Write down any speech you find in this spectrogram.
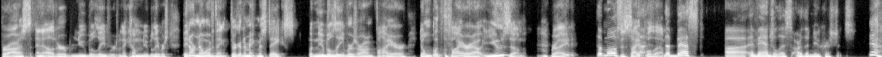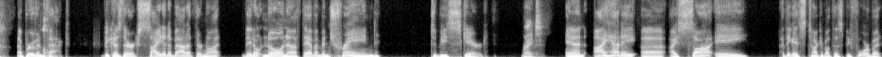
for us and other new believers. When they come new believers they don't know everything. They're going to make mistakes but new believers are on fire. Don't put the fire out. Use them right? The most disciple uh, them. the best uh, evangelists are the new christians. Yeah. A proven huh. fact. Because they're excited about it. They're not they don't know enough. They haven't been trained to be scared. Right and i had a uh, I saw a I think I talked about this before, but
